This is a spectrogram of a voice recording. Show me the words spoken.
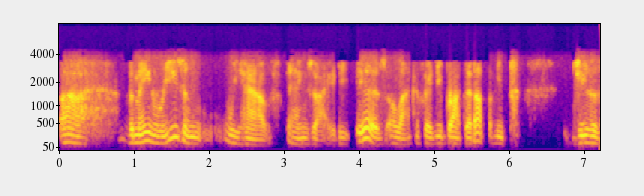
uh, the main reason we have anxiety is a lack of faith. You brought that up. I mean, Jesus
